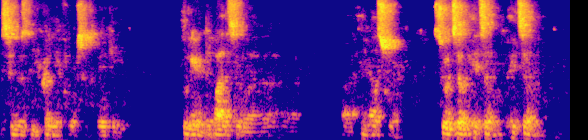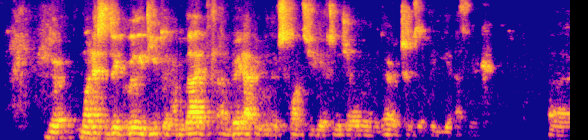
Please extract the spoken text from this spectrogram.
as soon as the Ukrainian forces vacate, including the Debaltseve, uh, uh, and elsewhere. So it's a, it's a, it's a, one has to dig really deeply. I'm glad, I'm very happy with the response you gave to the gentleman over there in terms of the ethnic uh,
